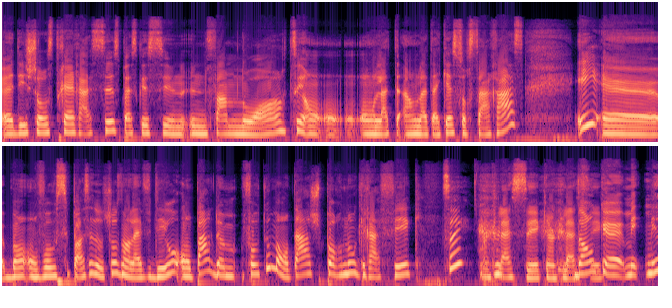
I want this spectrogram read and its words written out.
euh, des choses très racistes parce que c'est une, une femme noire. Tu sais, on, on, on l'atta- on l'attaquait sur sa race. Et bon, on va aussi passer d'autres choses dans la vidéo. On parle de photomontage pornographique. Tu sais? Un classique, un classique. Donc, mais, mais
